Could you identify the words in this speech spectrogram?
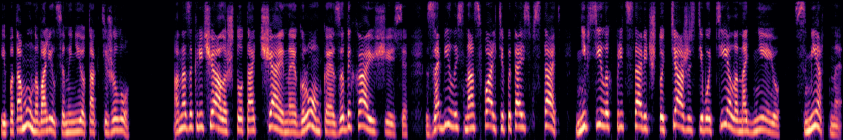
и потому навалился на нее так тяжело. Она закричала что-то отчаянное, громкое, задыхающееся, забилась на асфальте, пытаясь встать, не в силах представить, что тяжесть его тела над нею смертная.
